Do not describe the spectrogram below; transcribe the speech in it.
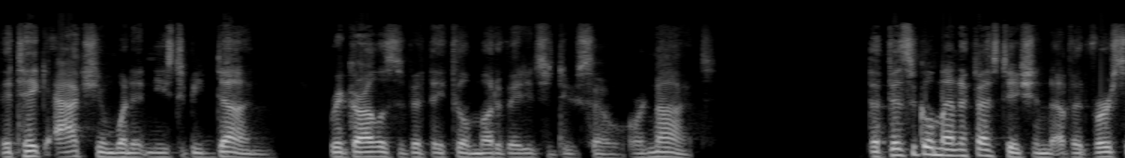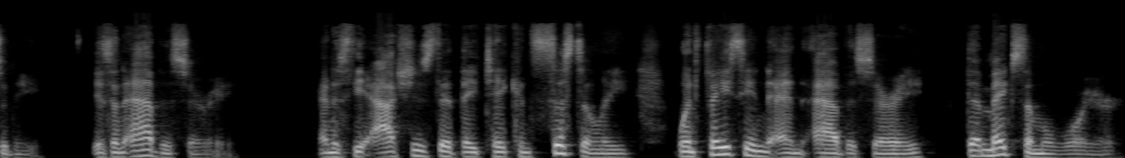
They take action when it needs to be done, regardless of if they feel motivated to do so or not. The physical manifestation of adversity is an adversary, and it's the actions that they take consistently when facing an adversary that makes them a warrior,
